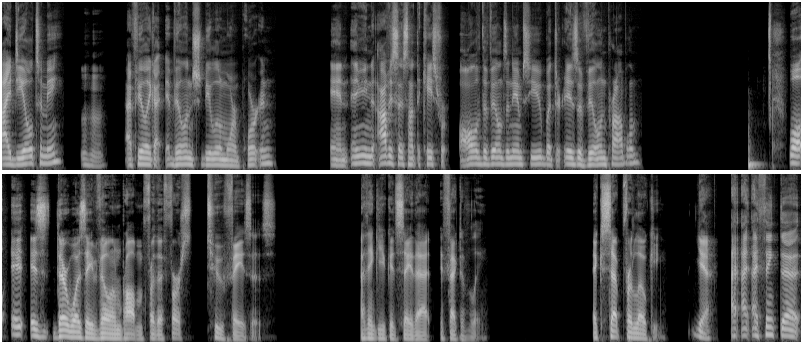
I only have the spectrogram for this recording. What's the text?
ideal to me. hmm I feel like I, villains should be a little more important. And I mean, obviously, that's not the case for all of the villains in the MCU, but there is a villain problem. Well, it is there was a villain problem for the first two phases. I think you could say that effectively. Except for Loki. Yeah, I, I- think that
